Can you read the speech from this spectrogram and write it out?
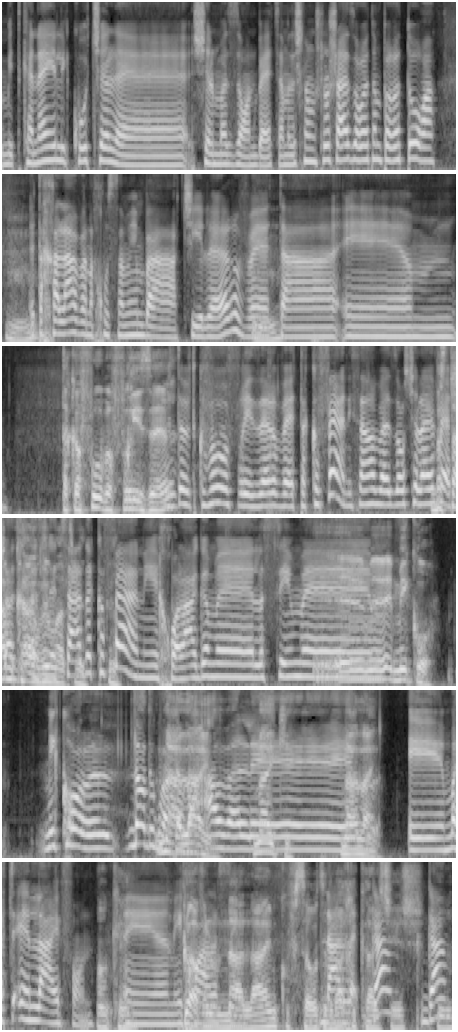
במתקני ליקוט של, אה, של מזון בעצם, אז יש לנו שלושה אזורי טמפרטורה. Mm-hmm. את החלב אנחנו שמים בצ'ילר, ואת ה... אמ, אתה קפוא בפריזר, את הקפוא בפריזר, ואת הקפה אני שמה באזור של היבש. בסתם אז, קר אז ומעצבן. לצד הקפה אני יכולה גם אה, לשים... אה, מיקרו. מיקרו, לא דוגמה טובה, נעליים, אבל... אה, נייקי, נעליים. אה, מטען לאייפון. אוקיי. אה, אני לא, יכולה אבל לשים. נעליים, קופסאות, זה הדבר הכי קל שיש. גם, כאילו.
